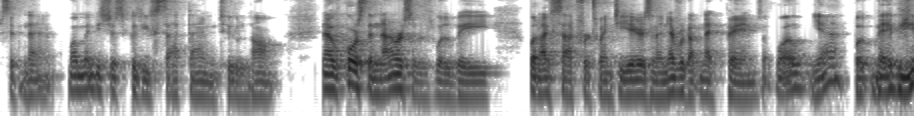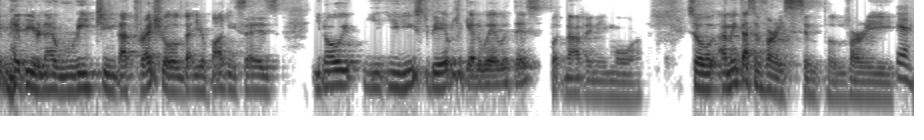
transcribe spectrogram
sitting down? Well, maybe it's just because you've sat down too long. Now, of course, the narrative will be, but I've sat for 20 years and I never got neck pain. Like, well, yeah, but maybe maybe you're now reaching that threshold that your body says, you know, you, you used to be able to get away with this, but not anymore. So, I mean, that's a very simple, very yeah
